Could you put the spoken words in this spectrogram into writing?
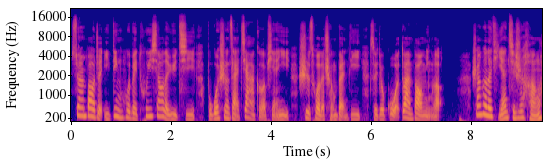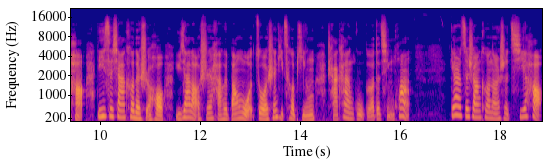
虽然抱着一定会被推销的预期，不过胜在价格便宜，试错的成本低，所以就果断报名了。上课的体验其实很好。第一次下课的时候，瑜伽老师还会帮我做身体测评，查看骨骼的情况。第二次上课呢是七号，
